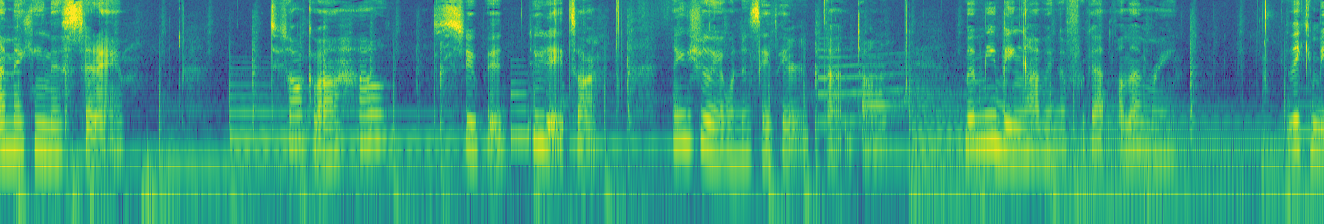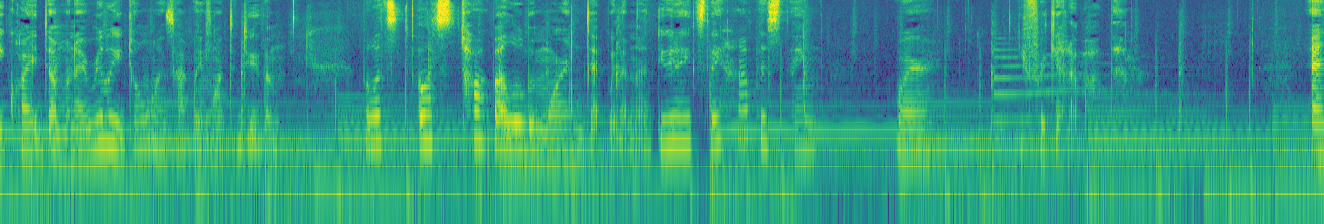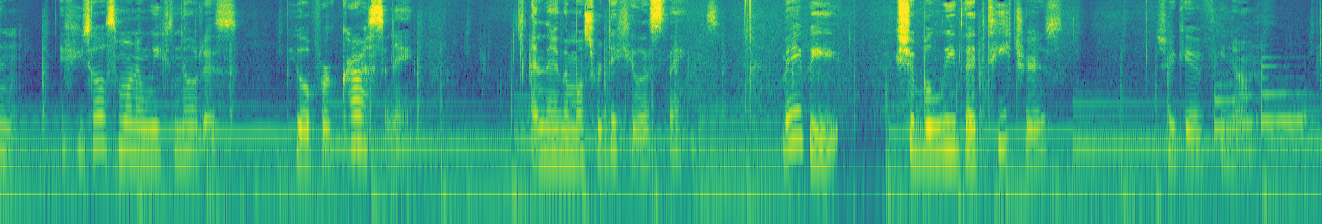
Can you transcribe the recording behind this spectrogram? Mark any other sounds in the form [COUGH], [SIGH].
I'm making this today to talk about how stupid due dates are. Now, usually I wouldn't say they're that dumb, but me being having a forgetful memory, they can be quite dumb when I really don't exactly want to do them. But let's let's talk about a little bit more in depth with them. Now, due dates they have this thing where you forget about them, and if you tell someone a week's notice, people procrastinate, and they're the most ridiculous things. Maybe you should believe that teachers should give, you know,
